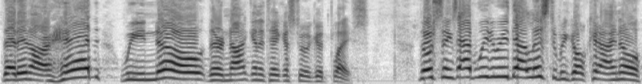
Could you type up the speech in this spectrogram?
that in our head we know they're not going to take us to a good place. Those things, we read that list and we go, okay, I know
